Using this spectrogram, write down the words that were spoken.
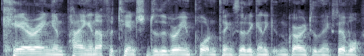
caring and paying enough attention to the very important things that are going to get them growing to the next level.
